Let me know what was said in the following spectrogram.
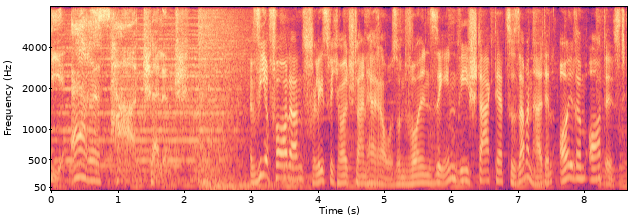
Die RSH Challenge. Wir fordern Schleswig-Holstein heraus und wollen sehen, wie stark der Zusammenhalt in eurem Ort ist.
